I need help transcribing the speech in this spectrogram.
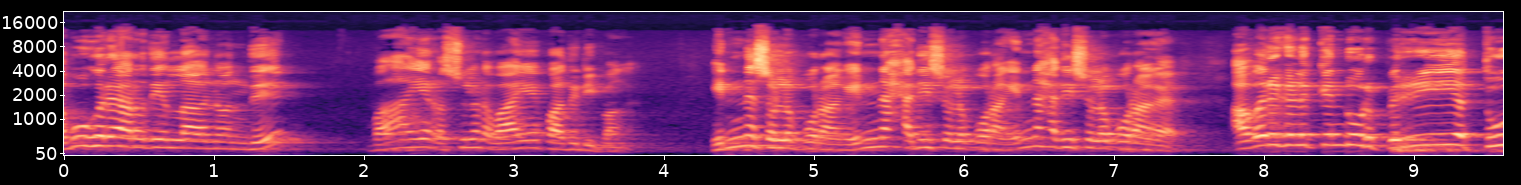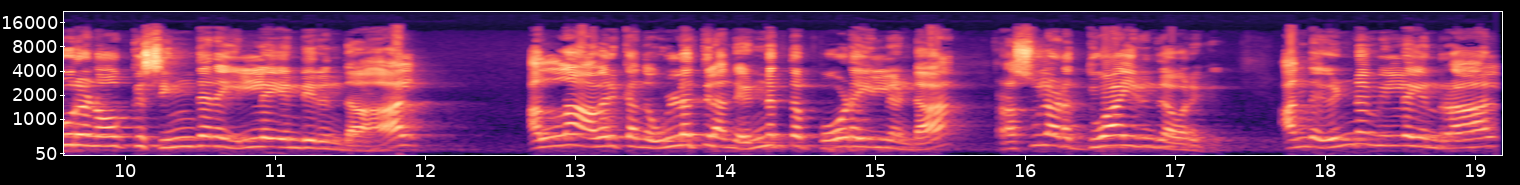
அபூஹர அறுதி அரதியல்லான்னு வந்து வாயை ரசூலோட வாயை பார்த்துட்டிருப்பாங்க என்ன சொல்ல போகிறாங்க என்ன ஹதீஸ் சொல்ல போகிறாங்க என்ன ஹதீஸ் சொல்ல போகிறாங்க அவர்களுக்கென்று ஒரு பெரிய தூர நோக்கு சிந்தனை இல்லை என்றிருந்தால் அல்லாஹ் அவருக்கு அந்த உள்ளத்தில் அந்த எண்ணத்தை போட இல்லைண்டா? ரசூலோட துவா இருந்தது அவருக்கு. அந்த எண்ணம் இல்லை என்றால்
